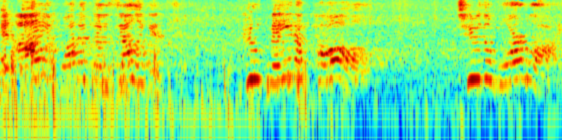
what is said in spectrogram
And I am one of those delegates who made a call to the warm line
